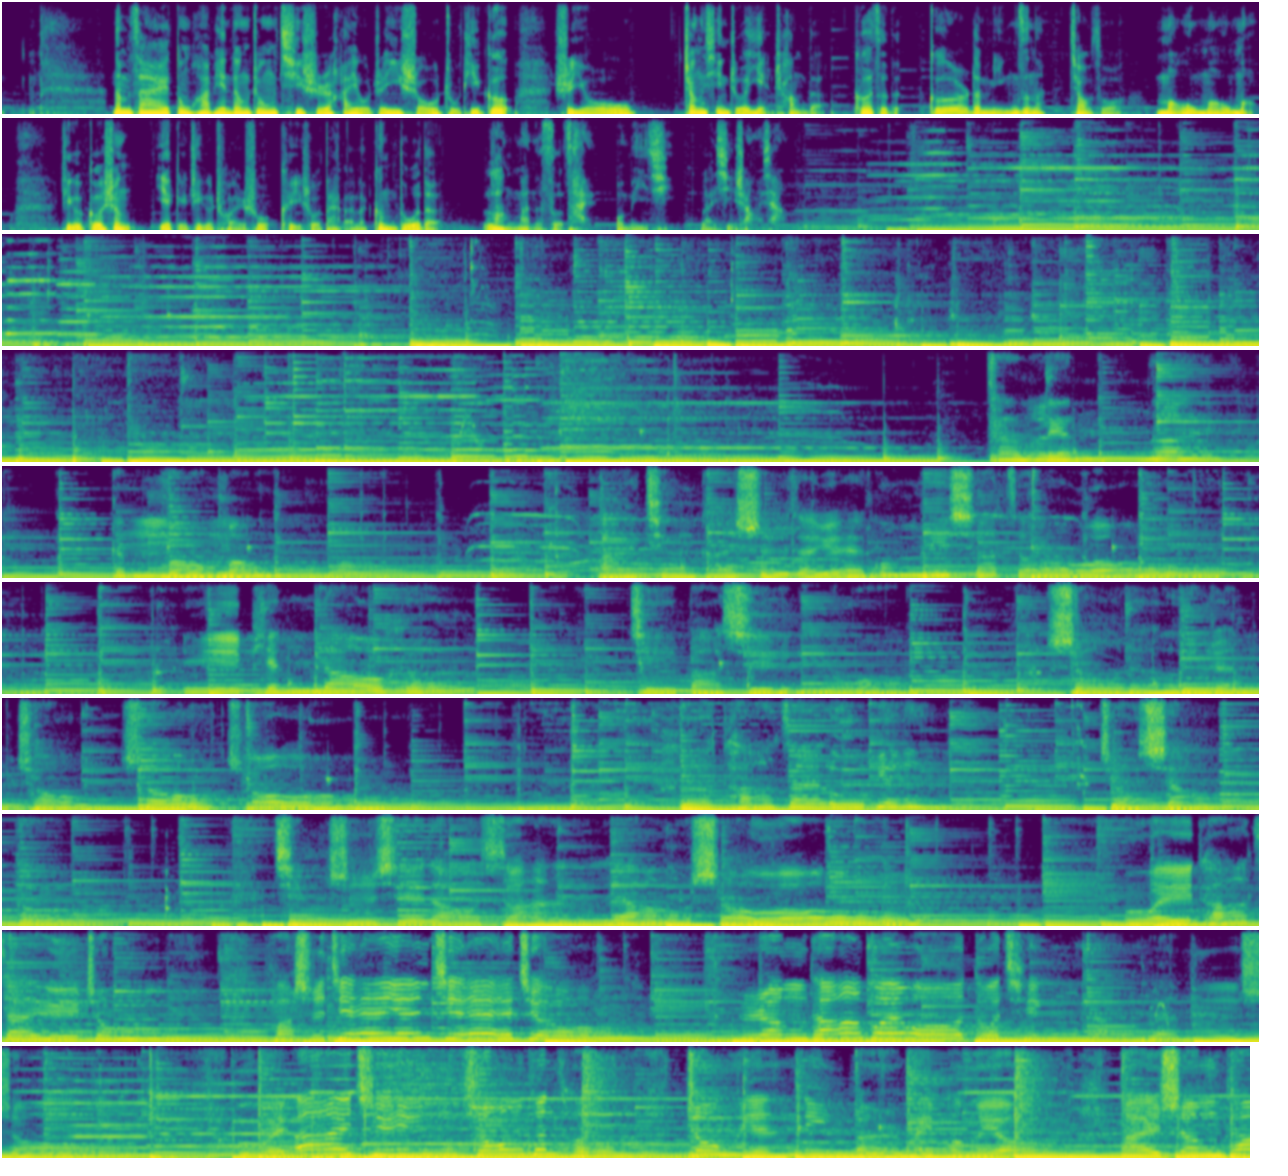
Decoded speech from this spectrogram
那么，在动画片当中，其实还有着一首主题歌，是由张信哲演唱的。歌子的歌的名字呢，叫做《某某某。这个歌声也给这个传说可以说带来了更多的浪漫的色彩。我们一起来欣赏一下。就笑够，情诗写到算了手，为他在雨中发誓戒烟戒酒，让他怪我多情难忍受，为爱情冲昏头，终因你而没朋友，爱上他。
